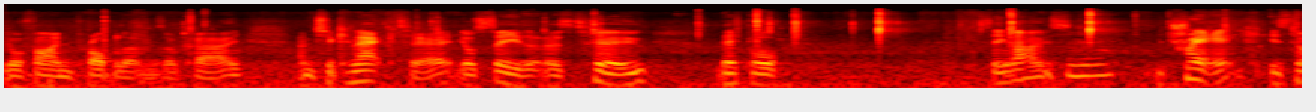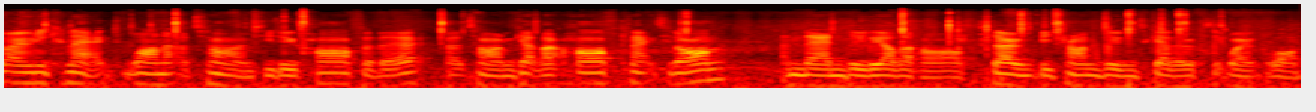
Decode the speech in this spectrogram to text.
you'll find problems, okay? And to connect it, you'll see that there's two little, see those? Mm-hmm. The trick is to only connect one at a time. So you do half of it at a time, get that half connected on, and then do the other half. Don't be trying to do them together because it won't go on.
